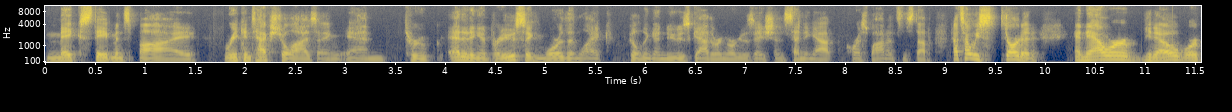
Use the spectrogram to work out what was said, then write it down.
make statements by recontextualizing and through editing and producing more than like building a news gathering organization sending out correspondence and stuff. That's how we started. And now we're you know we're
